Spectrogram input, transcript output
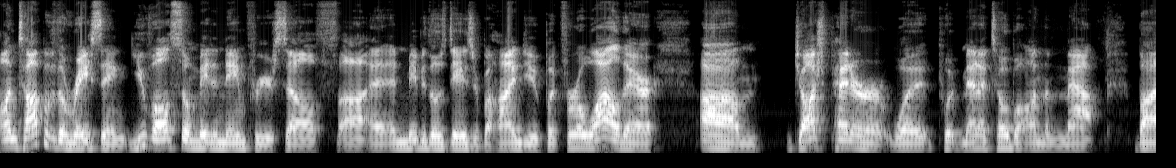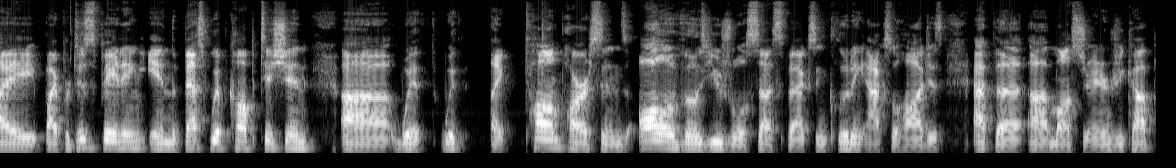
on top of the racing, you've also made a name for yourself, uh, and, maybe those days are behind you. But for a while there, um, Josh Penner would put Manitoba on the map by by participating in the best whip competition uh, with with like Tom Parsons, all of those usual suspects, including Axell Hodges at the uh, Monster Energy Cup,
